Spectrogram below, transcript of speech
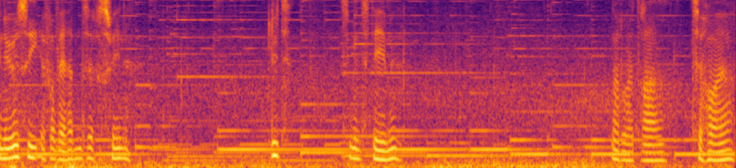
En øvelse i at få verden til at forsvinde. Lyt til min stemme, når du har drejet til højre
